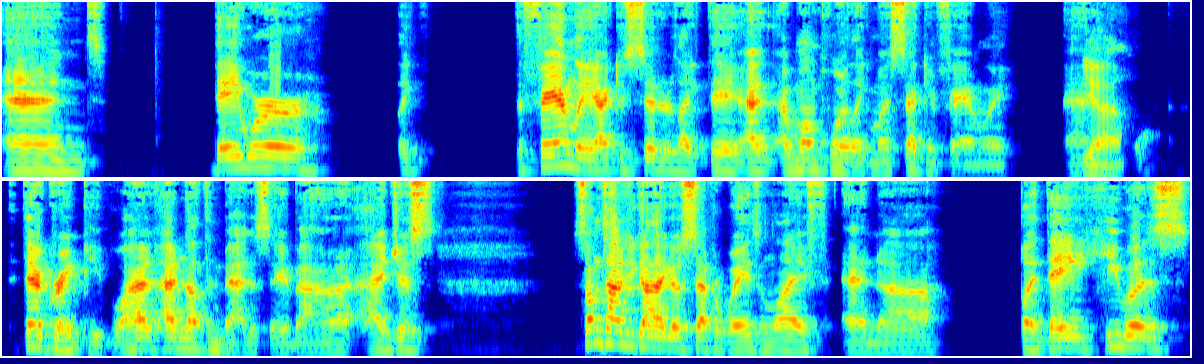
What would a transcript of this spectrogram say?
and they were like the family I considered like they at, at one point like my second family. And, yeah, uh, they're great people. I, I, have nothing bad to say about them. I, I just sometimes you gotta go separate ways in life, and uh, but they he was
